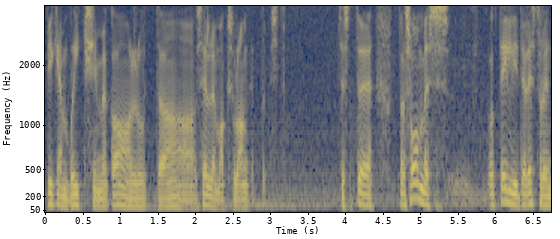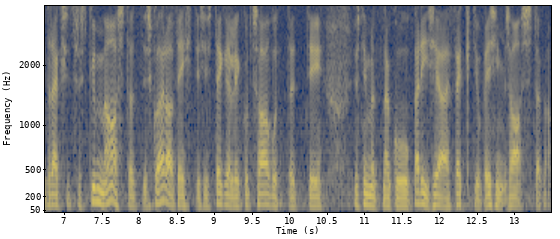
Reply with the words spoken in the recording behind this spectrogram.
pigem võiksime kaaluda selle maksu langetamist. sest no Soomes hotellid ja restoranid rääkisid sellest kümme aastat ja siis kui ära tehti, siis tegelikult saavutati just nimelt nagu päris hea efekt juba esimese aastaga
